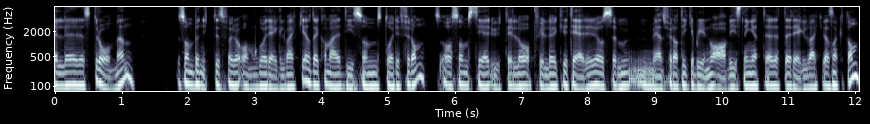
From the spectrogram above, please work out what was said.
eller stråmenn, som benyttes for å omgå regelverket. og Det kan være de som står i front, og som ser ut til å oppfylle kriterier, og som medfører at det ikke blir noe avvisning etter dette regelverket vi har snakket om.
